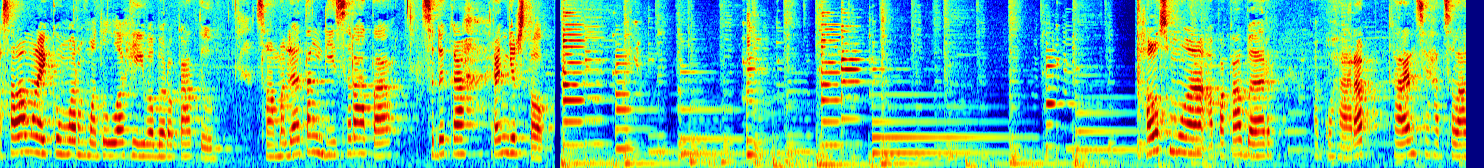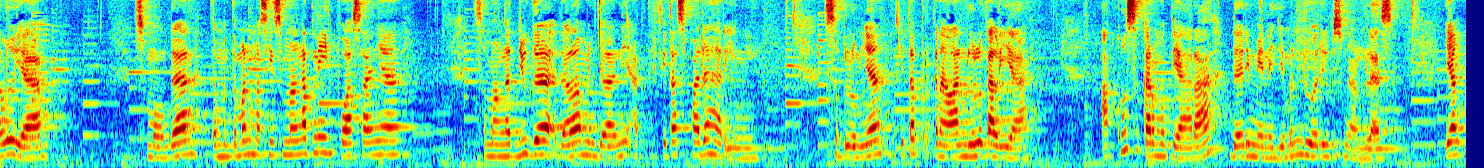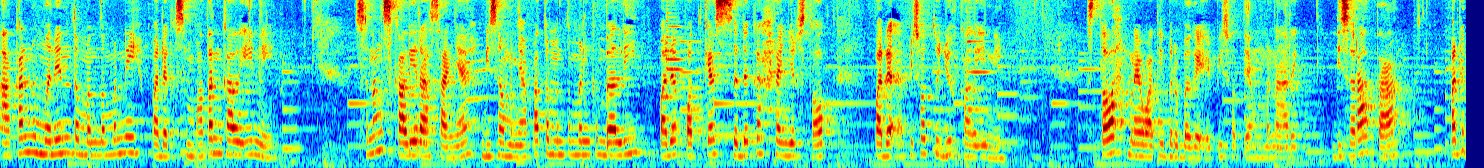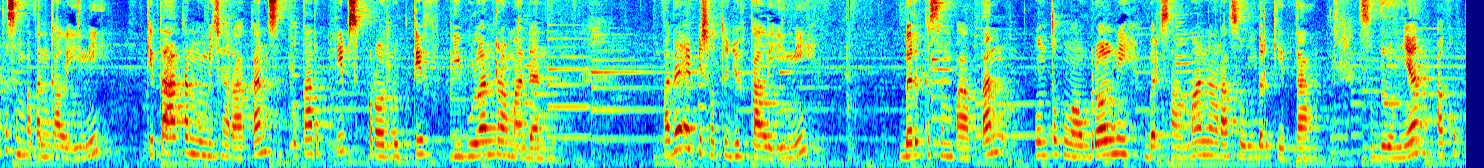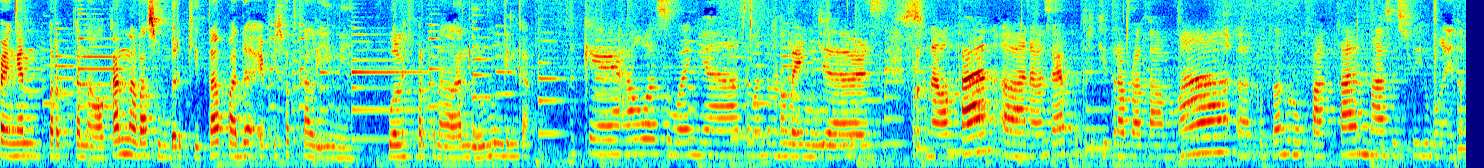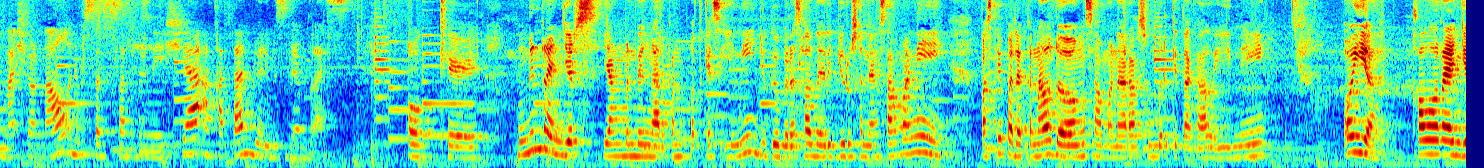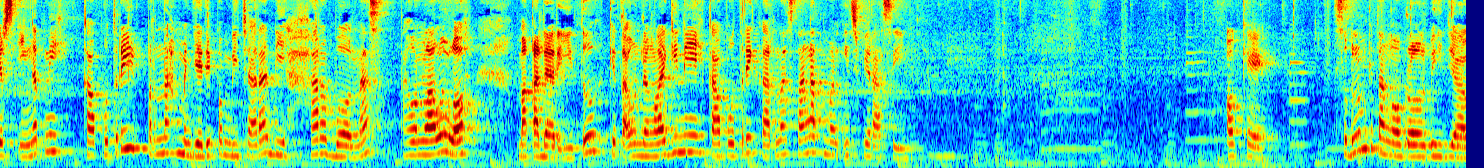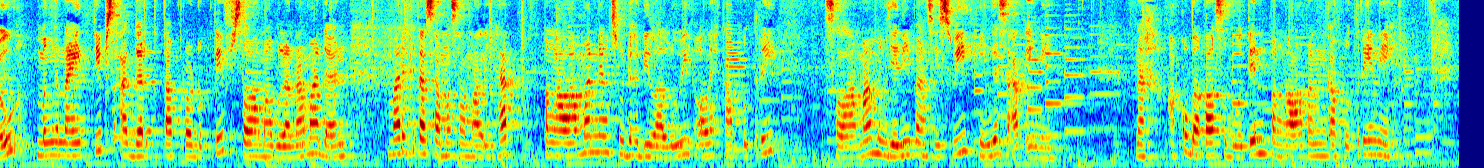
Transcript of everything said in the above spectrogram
Assalamualaikum warahmatullahi wabarakatuh. Selamat datang di Serata Sedekah Ranger Talk. Halo semua, apa kabar? Aku harap kalian sehat selalu ya. Semoga teman-teman masih semangat nih puasanya. Semangat juga dalam menjalani aktivitas pada hari ini. Sebelumnya, kita perkenalan dulu kali ya. Aku Sekar Mutiara dari Manajemen 2019 yang akan nemenin teman-teman nih pada kesempatan kali ini. Senang sekali rasanya bisa menyapa teman-teman kembali pada podcast Sedekah Ranger Talk pada episode 7 kali ini. Setelah melewati berbagai episode yang menarik di Serata, pada kesempatan kali ini kita akan membicarakan seputar tips produktif di bulan Ramadan. Pada episode 7 kali ini, berkesempatan untuk ngobrol nih bersama narasumber kita. Sebelumnya, aku pengen perkenalkan narasumber kita pada episode kali ini. Boleh perkenalan dulu mungkin Kak? Oke, halo semuanya teman-teman. Rangers. Perkenalkan, eh, nama saya Putri Citra Pratama. Eh, kebetulan merupakan mahasiswi Hubungan Internasional Universitas Islam Indonesia angkatan 2019. Oke, mungkin Rangers yang mendengarkan podcast ini juga berasal dari jurusan yang sama nih. Pasti pada kenal dong sama narasumber kita kali ini. Oh iya, kalau Rangers inget nih, Kak Putri pernah menjadi pembicara di Harbolnas tahun lalu loh. Maka dari itu, kita undang lagi nih Kak Putri karena sangat menginspirasi. Oke, sebelum kita ngobrol lebih jauh mengenai tips agar tetap produktif selama bulan Ramadan, mari kita sama-sama lihat pengalaman yang sudah dilalui oleh Kak Putri selama menjadi mahasiswi hingga saat ini. Nah, aku bakal sebutin pengalaman Kak Putri nih.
